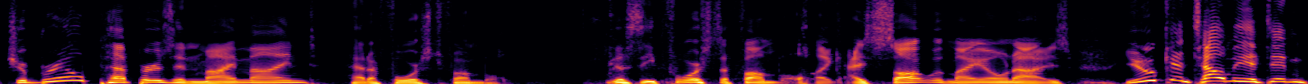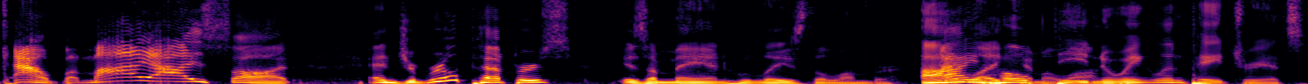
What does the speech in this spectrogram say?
Jabril Peppers, in my mind, had a forced fumble because he forced a fumble. Like I saw it with my own eyes. You can tell me it didn't count, but my eyes saw it. And Jabril Peppers is a man who lays the lumber. I, I, like hope the lot. New England Patriots,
